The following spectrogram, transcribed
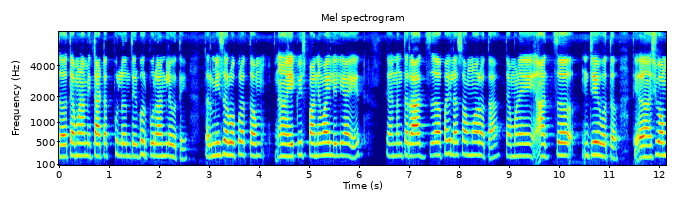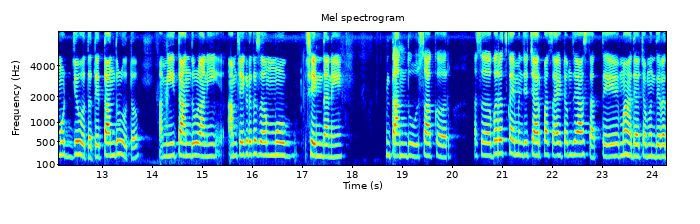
तर त्यामुळे आम्ही ताटात फुलं ते भरपूर आणले होते. तर मी सर्वप्रथम एकवीस पाने वाहिलेली आहेत. त्यानंतर आज पहिला सोमवार होता. त्यामुळे आजचं जे होतं ते शिवामूठ जे होतं ते तांदूळ होतं. आम्ही तांदूळ आणि आमच्या इकडे कसं मूग शेंगदाणे तांदूळ साखर असं बरंच काही म्हणजे चार पाच आयटम जे असतात ते महादेवाच्या मंदिरात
